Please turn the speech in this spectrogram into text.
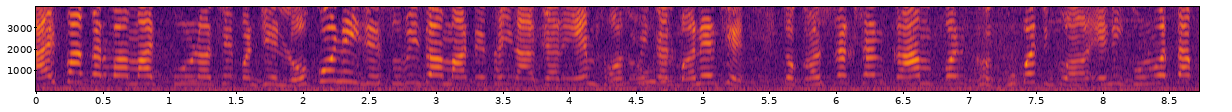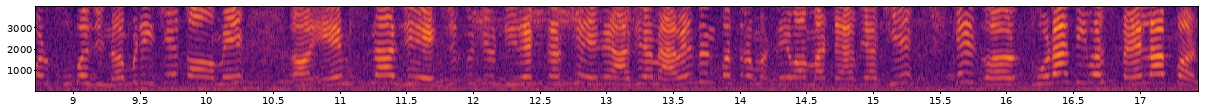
તાયફા કરવામાં જ પૂર્ણ છે પણ જે લોકોની જે સુવિધા માટે થઈને જ્યારે એમ્સ હોસ્પિટલ બને છે તો કન્સ્ટ્રક્શન કામ પણ ખૂબ જ એની ગુણવત્તા પણ ખૂબ જ નબળી છે. તો અમે એમ્સના જે એક્ઝિક્યુટિવ ડિરેક્ટર છે એને આજે અમે આવેદનપત્ર દેવા માટે આવ્યા છીએ કે થોડા દિવસ પહેલા પણ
